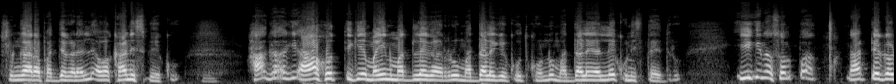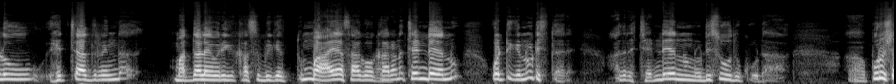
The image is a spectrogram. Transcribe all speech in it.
ಶೃಂಗಾರ ಪದ್ಯಗಳಲ್ಲಿ ಅವ ಕಾಣಿಸಬೇಕು. ಹಾಗಾಗಿ ಆ ಹೊತ್ತಿಗೆ ಮೈನ್ ಮದ್ದಳೆಗಾರರು ಮದ್ದಳೆಗೆ ಕೂತ್ಕೊಂಡು ಮದ್ದಳೆಯಲ್ಲೇ ಕುಣಿಸ್ತಾ ಇದ್ರು. ಈಗಿನ ಸ್ವಲ್ಪ ನಾಟ್ಯಗಳು ಹೆಚ್ಚಾದ್ರಿಂದ ಮದ್ದಳೆಯವರಿಗೆ ಕಸುಬಿಗೆ ತುಂಬ ಆಯಾಸ ಆಗುವ ಕಾರಣ ಚೆಂಡೆಯನ್ನು ಒಟ್ಟಿಗೆ ನುಡಿಸ್ತಾರೆ. ಆದರೆ ಚೆಂಡೆಯನ್ನು ನುಡಿಸುವುದು ಕೂಡ ಪುರುಷ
